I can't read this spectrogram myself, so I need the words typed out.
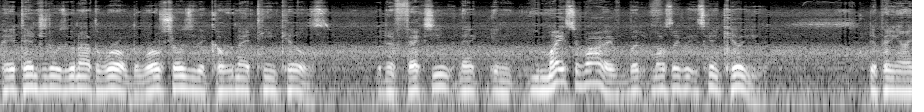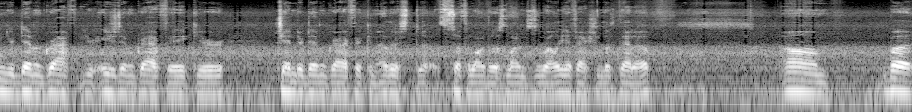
Pay attention to what's going on in the world. The world shows you that COVID-19 kills. It infects you, and, then it, and you might survive, but most likely it's going to kill you. Depending on your demographic, your age demographic, your gender demographic, and other st stuff along those lines as well. You have to actually look that up. Um, but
